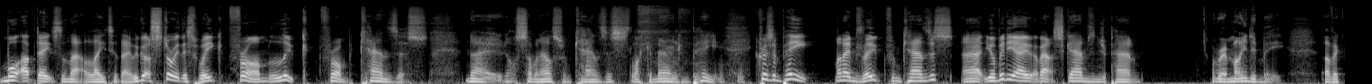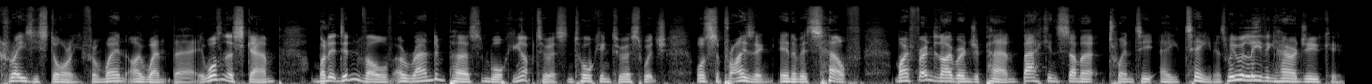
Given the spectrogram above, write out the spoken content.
more updates on that later. Though we've got a story this week from Luke from Kansas. No, not someone else from Kansas, like American Pete. Chris and Pete. My name's Luke from Kansas. Uh, your video about scams in Japan reminded me of a crazy story from when I went there. It wasn't a scam, but it did involve a random person walking up to us and talking to us, which was surprising in of itself. My friend and I were in Japan back in summer 2018. As we were leaving Harajuku,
